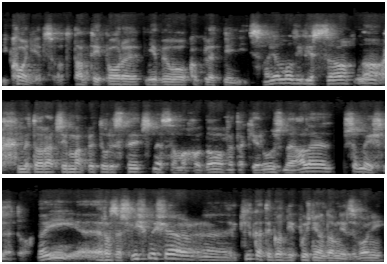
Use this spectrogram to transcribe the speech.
I koniec. Od tamtej pory nie było kompletnie nic. No i on mówi, wiesz co, no my to raczej mapy turystyczne, samochodowe, takie różne, ale przemyślę to. No i e, rozeszliśmy się, e, kilka tygodni później on do mnie dzwoni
